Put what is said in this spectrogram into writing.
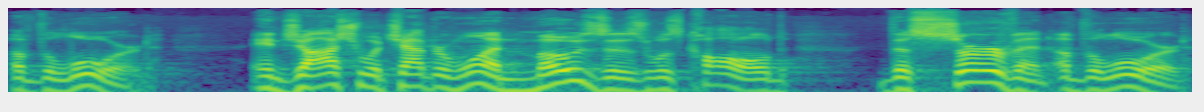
of the Lord. In Joshua chapter 1, Moses was called the servant of the Lord.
